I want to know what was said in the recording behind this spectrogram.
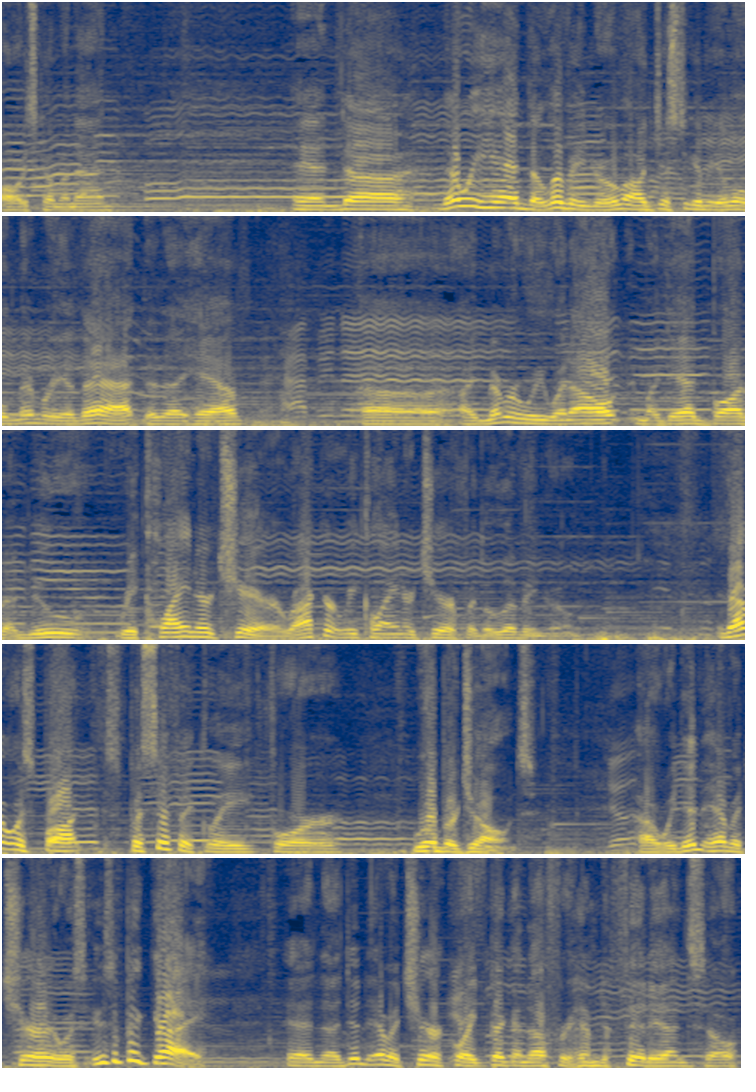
always coming on. And uh, then we had the living room. Just give you a little memory of that that I have. Uh, I remember we went out and my dad bought a new recliner chair, rocker recliner chair for the living room. That was bought specifically for Wilbur Jones. Uh, we didn't have a chair that was, he was a big guy and uh, didn't have a chair quite big enough for him to fit in. So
